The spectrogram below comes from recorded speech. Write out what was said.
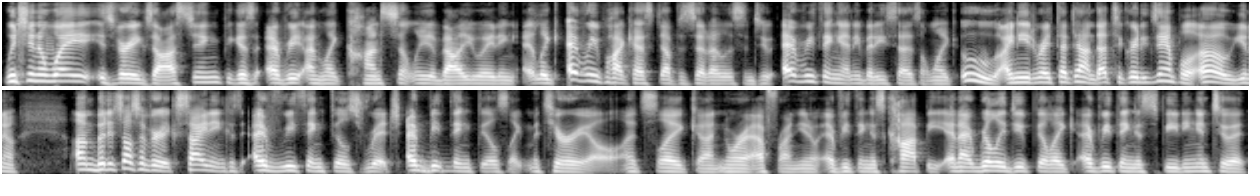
Which in a way is very exhausting because every I'm like constantly evaluating eh, like every podcast episode I listen to, everything anybody says, I'm like, ooh, I need to write that down. That's a great example. Oh, you know. Um, but it's also very exciting because everything feels rich. Everything feels like material. It's like uh, Nora Ephron, you know, everything is copy, and I really do feel like everything is feeding into it.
